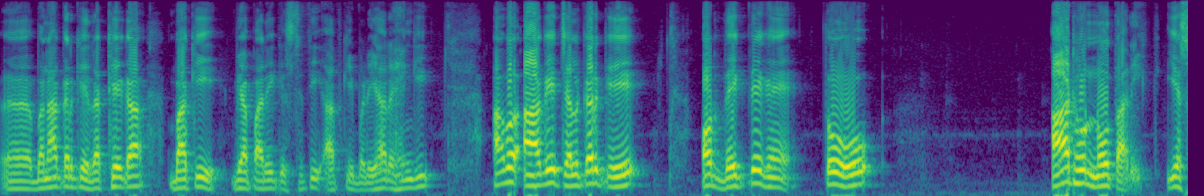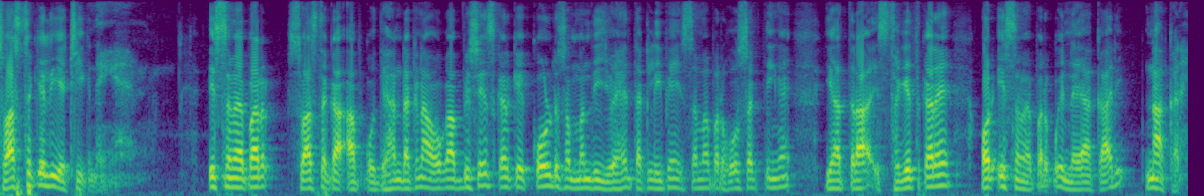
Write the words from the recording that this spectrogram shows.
बना करके रखेगा, बाकी व्यापारिक स्थिति आपकी बढ़िया रहेंगी। अब आगे चल कर के और देखते गए तो आठ और नौ तारीख, ये स्वास्थ्य के लिए ठीक नहीं है। इस समय पर स्वास्थ्य का आपको ध्यान रखना होगा। विशेष करके कोल्ड संबंधी जो है तकलीफ़ें इस समय पर हो सकती हैं। यात्रा स्थगित करें और इस समय पर कोई नया कार्य ना करें।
